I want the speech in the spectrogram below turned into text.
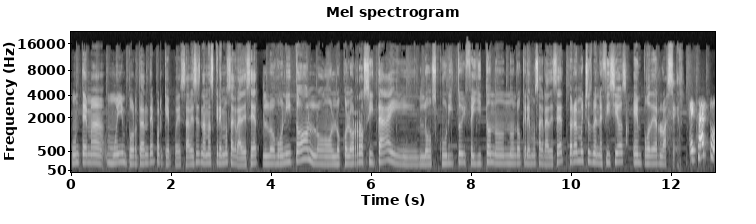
un tema muy importante porque pues a veces nada más queremos agradecer lo bonito, lo, lo color rosita y lo oscurito y fellito no, no lo queremos agradecer, pero hay muchos beneficios en poderlo hacer. Exacto,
